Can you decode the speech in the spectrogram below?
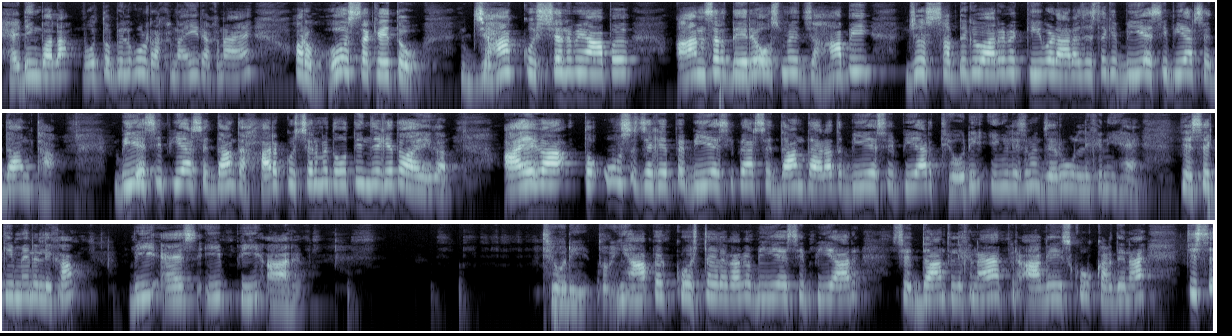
हेडिंग वाला, वो तो बिल्कुल रखना ही रखना है। और हो सके तो जहाँ क्वेश्चन में आप आंसर दे रहे हो, उसमें जहाँ भी जो शब्द के बारे में कीवर्ड आ रहा है, जैसे कि B S C P R सिद्धांत था। B S C P R सिद्धांत हर क्वेश्चन में दो तीन जगह तो आएगा। आएगा तो उस जगह पे B S C P R सिद्धांत आ रहा तो B S C P R theory English में ज़रूर लिखनी है। जैसे कि मैंने लिखा B S E P R theory तो यहाँ पे क्वेश्चन लगा के बी एस पी आर सिद्धांत लिखना है, फिर आगे इसको कर देना है, जिससे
